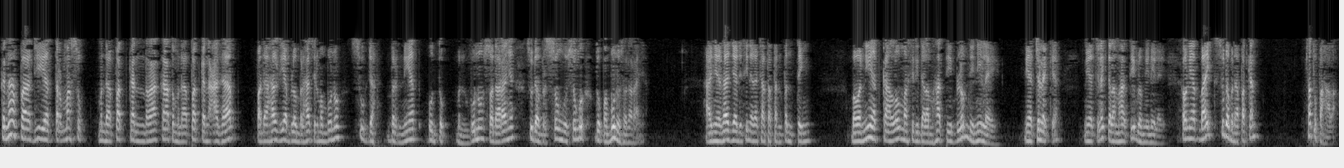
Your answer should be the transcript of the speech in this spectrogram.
kenapa dia termasuk mendapatkan neraka atau mendapatkan azab, padahal dia belum berhasil membunuh, sudah berniat untuk membunuh saudaranya, sudah bersungguh-sungguh untuk membunuh saudaranya. Hanya saja di sini ada catatan penting bahwa niat kalau masih di dalam hati belum dinilai. Niat jelek ya. Niat jelek dalam hati belum dinilai. Kalau niat baik sudah mendapatkan satu pahala.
